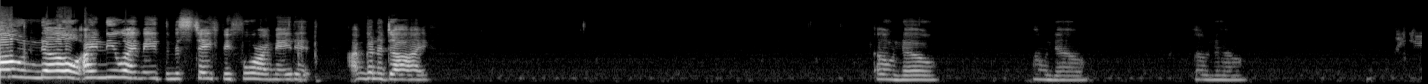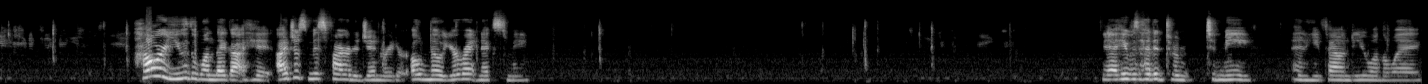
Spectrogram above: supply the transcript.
Oh no! I knew I made the mistake before I made it. I'm gonna die. Oh no. Oh no. Oh no. How are you the one that got hit? I just misfired a generator. Oh no, you're right next to me. Yeah, he was headed to to me, and he found you on the way.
